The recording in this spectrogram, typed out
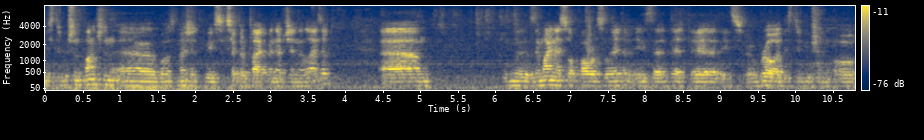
distribution function uh, was measured with sector type energy analyzer. Um, the, minus of our accelerator is uh, that uh, it's a broad distribution of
